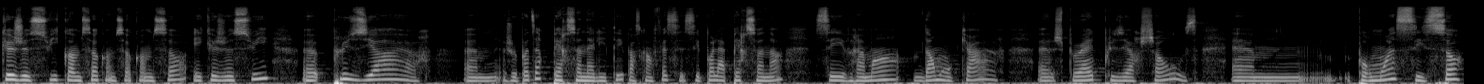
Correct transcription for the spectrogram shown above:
que je suis comme ça, comme ça, comme ça, et que je suis euh, plusieurs, euh, je ne veux pas dire personnalité, parce qu'en fait, ce n'est pas la persona, c'est vraiment dans mon cœur, euh, je peux être plusieurs choses. pour moi, c'est ça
